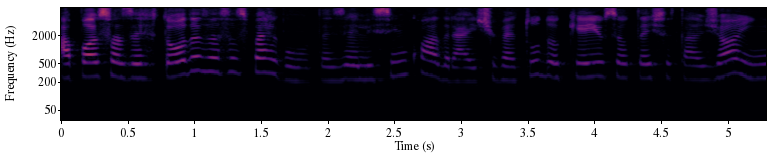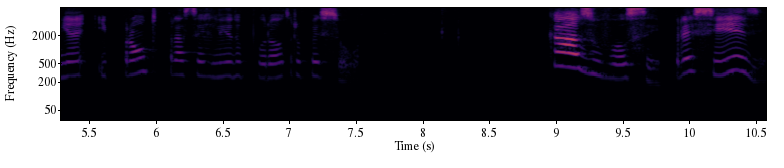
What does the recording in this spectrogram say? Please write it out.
Após fazer todas essas perguntas, ele se enquadrar e tiver tudo ok, o seu texto está joinha e pronto para ser lido por outra pessoa. Caso você precise,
